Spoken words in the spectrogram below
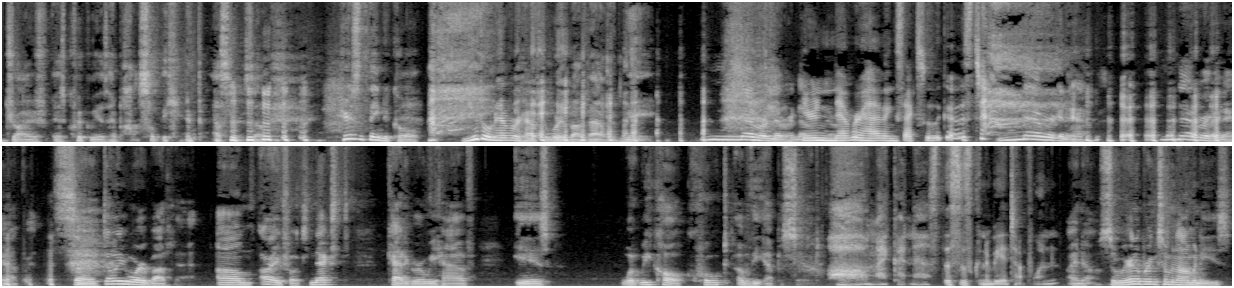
drive as quickly as I possibly can past her. So here's the thing, Nicole: you don't ever have to worry about that with me. Never, never, never. You're never, never having sex with a ghost. never gonna happen. never gonna happen. So don't even worry about that. Um, all right, folks. Next category we have is what we call quote of the episode. oh my goodness, this is going to be a tough one. I know. So we're gonna bring some nominees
